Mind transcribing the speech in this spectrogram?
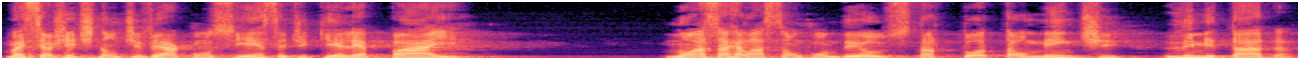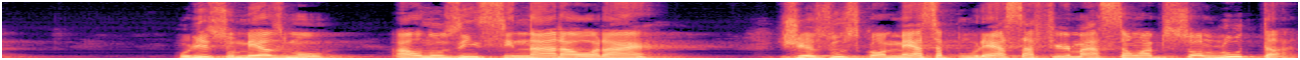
Mas se a gente não tiver a consciência de que Ele é Pai, nossa relação com Deus está totalmente limitada. Por isso mesmo, ao nos ensinar a orar, Jesus começa por essa afirmação absoluta.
